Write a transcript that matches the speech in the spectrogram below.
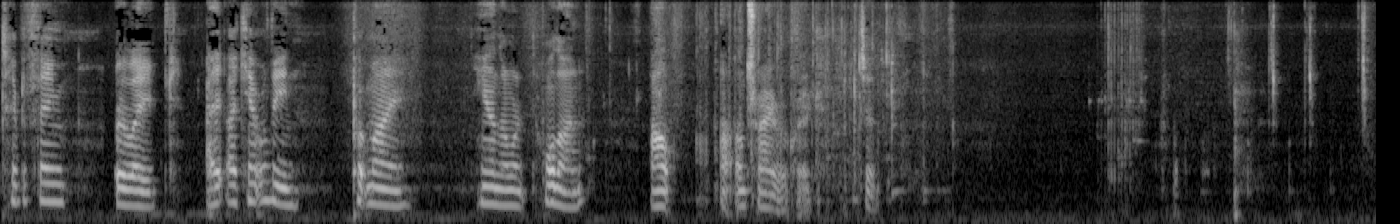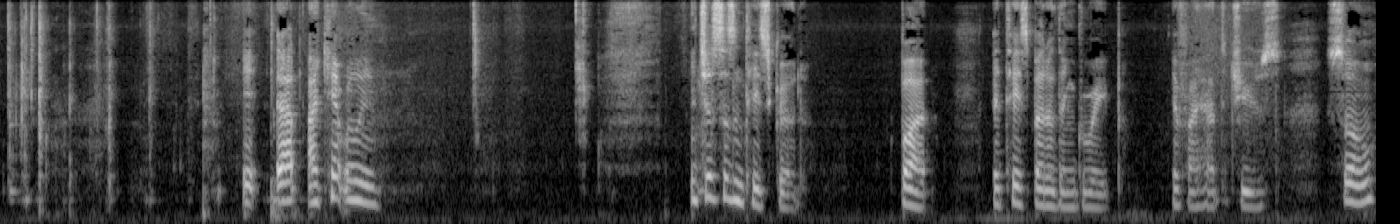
type of thing. Or like, I, I can't really put my hand on it. Hold on. I'll, I'll try real quick. Just, it, that, I can't really, it just doesn't taste good but it tastes better than grape if I had to choose. So,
